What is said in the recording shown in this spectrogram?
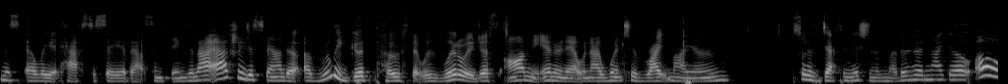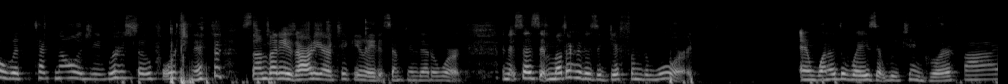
Miss Elliot has to say about some things. And I actually just found a, a really good post that was literally just on the internet when I went to write my own sort of definition of motherhood and I go, oh, with technology, we're so fortunate. Somebody has already articulated something that'll work. And it says that motherhood is a gift from the Lord and one of the ways that we can glorify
